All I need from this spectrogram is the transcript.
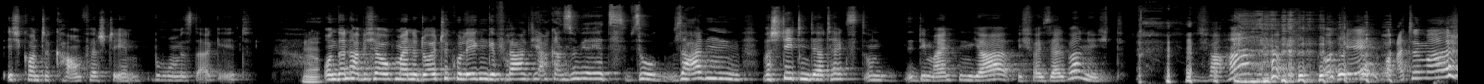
ich konnte kaum verstehen, worum es da geht. Ja. Und dann habe ich auch meine deutsche Kollegen gefragt, ja, kannst du mir jetzt so sagen, was steht in der Text? Und die meinten, ja, ich weiß selber nicht. Ich war, ha? Okay, warte mal.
